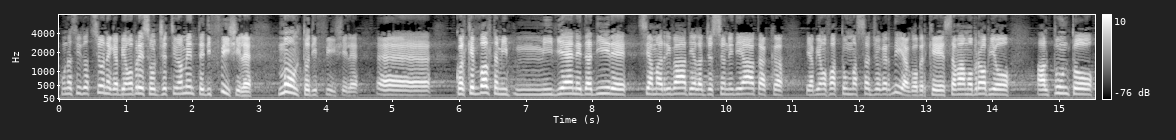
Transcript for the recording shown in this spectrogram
Una situazione che abbiamo preso oggettivamente difficile, molto difficile. Eh, Qualche volta mi, mi, viene da dire siamo arrivati alla gestione di ATAC e abbiamo fatto un massaggio cardiaco perché stavamo proprio al punto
